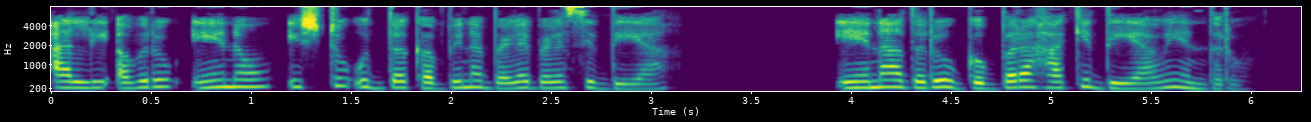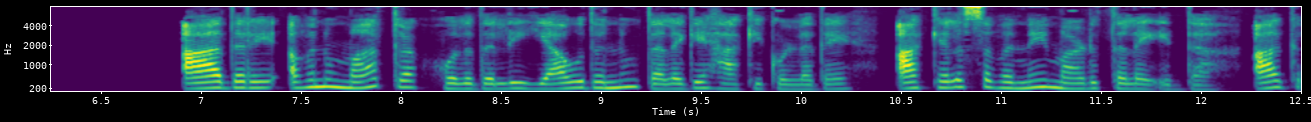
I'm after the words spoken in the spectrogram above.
ಅಲ್ಲಿ ಅವರು, ಏನೋ, ಇಷ್ಟು ಉದ್ದ ಕಬ್ಬಿನ ಬೆಳೆ ಬೆಳೆಸಿದ್ದೀಯಾ? ಏನಾದರೂ ಗೊಬ್ಬರ ಹಾಕಿದ್ದೀಯಾವೆ ಎಂದರು. ಆದರೆ ಅವನು ಮಾತ್ರ ಹೊಲದಲ್ಲಿ ಯಾವುದನ್ನೂ ತಲೆಗೆ ಹಾಕಿಕೊಳ್ಳದೆ ಆ ಕೆಲಸವನ್ನೇ ಮಾಡುತ್ತಲೇ ಇದ್ದ. ಆಗ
